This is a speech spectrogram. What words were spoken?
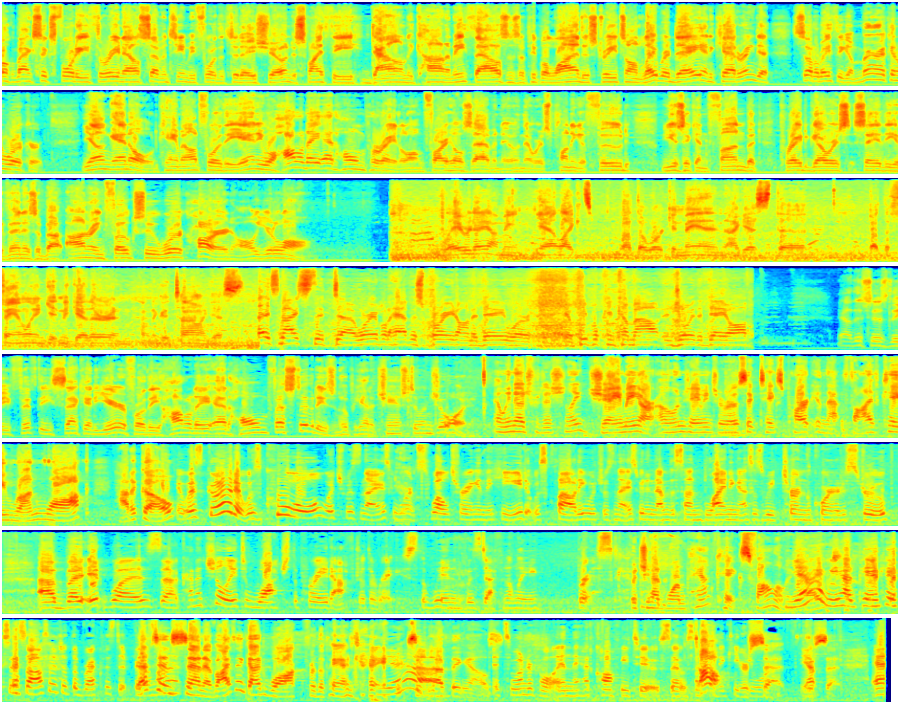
Welcome back, 643 now, 17 before the Today Show. And despite the down economy, thousands of people lined the streets on Labor Day in Kettering to celebrate the American worker. Young and old came out for the annual Holiday at Home Parade along Far Hills Avenue, and there was plenty of food, music, and fun. But parade goers say the event is about honoring folks who work hard all year long. Labor Day, I mean, yeah, like it's about the working man, I guess the about the family and getting together and having a good time, I guess. It's nice that uh, we're able to have this parade on a day where you know, people can come out, enjoy the day off. Yeah, this is the 52nd year for the Holiday at Home festivities and hope you had a chance to enjoy. And we know traditionally Jamie, our own Jamie Jarosik, takes part in that 5K run walk. How'd it go? It was good. It was cool, which was nice. We yeah. weren't sweltering in the heat. It was cloudy, which was nice. We didn't have the sun blinding us as we turned the corner to Stroop. Uh, but it was uh, kind of chilly to watch the parade after the race. The wind was definitely brisk. But you had warm pancakes following, Yeah, right? we had pancakes and sausage at the breakfast at Fairmont. That's incentive. I think I'd walk for the pancakes, yeah. if nothing else. It's wonderful. And they had coffee, too, so something oh, to keep you're you set. Yep. You're set. And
